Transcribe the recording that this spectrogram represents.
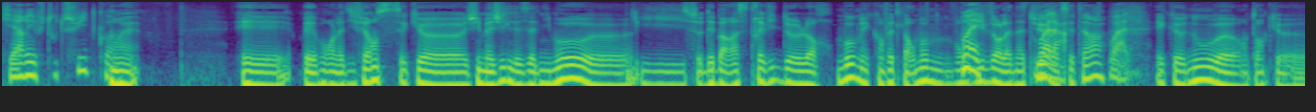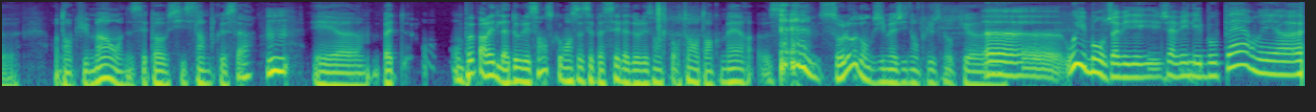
qui arrive tout de suite, quoi. Ouais. Et mais bon, la différence, c'est que euh, j'imagine les animaux, euh, ils se débarrassent très vite de leurs mômes et qu'en fait leurs mômes vont Ouais. vivre dans la nature, Voilà. etc. Voilà. Et que nous, en tant que en tant qu'humains, on ne sait pas aussi simple que ça. Mm. Et bah, on peut parler de l'adolescence. Comment ça s'est passé l'adolescence pour toi en tant que mère euh, solo, donc j'imagine en plus. Donc euh, Euh, oui, bon, j'avais j'avais les beaux-pères, mais euh,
